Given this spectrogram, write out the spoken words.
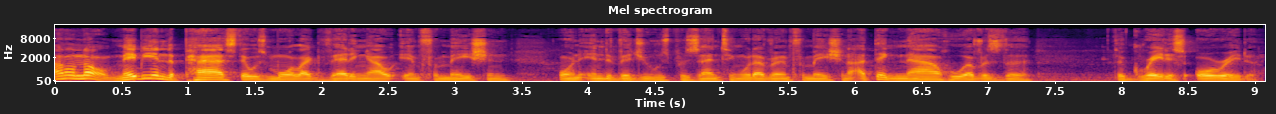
I don't know. Maybe in the past there was more like vetting out information or an individual who's presenting whatever information. I think now whoever's the the greatest orator,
